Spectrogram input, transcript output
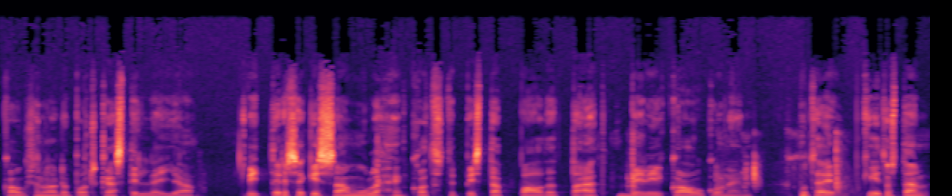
Kaukosenlaida podcastille ja Twitterissäkin saa mulle henkkohtaisesti pistää palautetta at velikaukonen. Mutta hei, kiitos tämän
